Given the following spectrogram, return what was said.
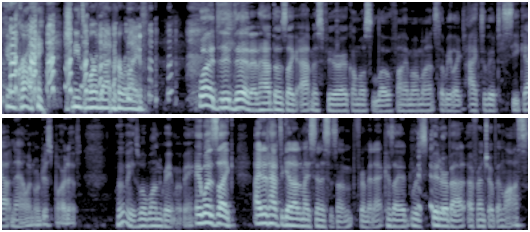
gonna cry. She needs more of that in her life. Well, it, it did. It had those like atmospheric, almost lo-fi moments that we like actively have to seek out now, and we're just part of movies. Well, one great movie. It was like I did have to get out of my cynicism for a minute because I was bitter about a French Open loss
